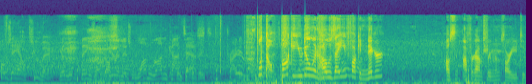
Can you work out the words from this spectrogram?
Jose Altuve. He'll lead things up here in this one-run contest. What the fuck are you doing, Jose? You fucking nigger. Oh, s- I forgot I'm streaming. I'm sorry, YouTube.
